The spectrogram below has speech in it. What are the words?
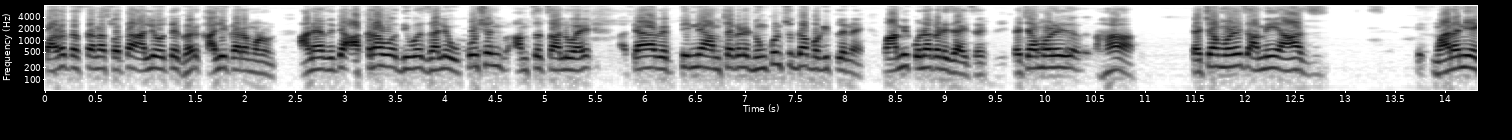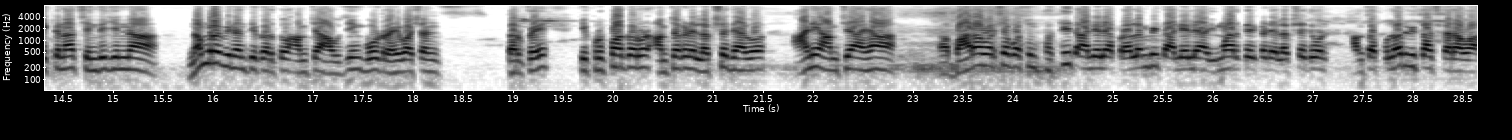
पाडत असताना स्वतः आले होते घर खाली करा म्हणून. आणि आज इथे अकरा दिवस झाले उपोषण आमचं चालू आहे. त्या व्यक्तींनी आमच्याकडे ढुंकून सुद्धा बघितलं नाही. मग आम्ही कोणाकडे जायचंय त्याच्यामुळे हा. त्याच्यामुळेच आम्ही आज माननीय एकनाथ शिंदेजींना नम्र विनंती करतो आमच्या हाऊसिंग बोर्ड रहिवाशांतर्फे की कृपा करून आमच्याकडे लक्ष द्यावं आणि आमच्या ह्या बारा वर्षापासून थकीत आलेल्या प्रलंबित आलेल्या इमारतीकडे लक्ष देऊन आमचा पुनर्विकास करावा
